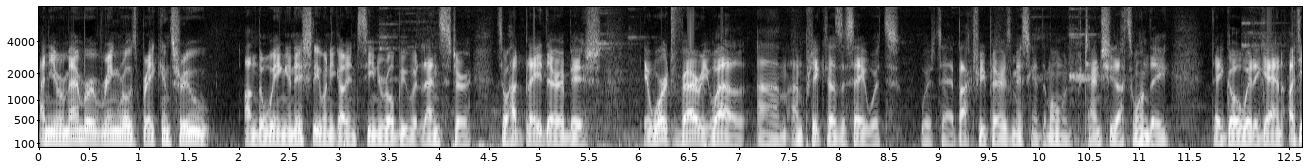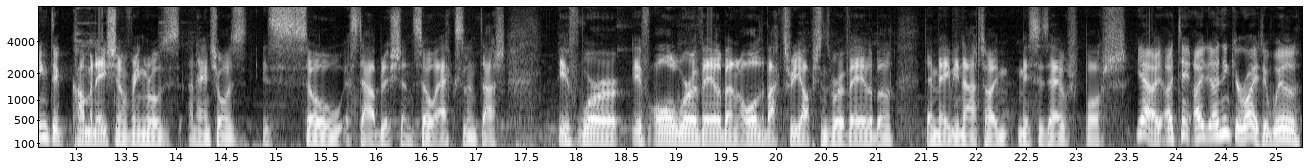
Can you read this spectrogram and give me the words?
And you remember Ringrose breaking through on the wing initially when he got into senior rugby with Leinster, so had played there a bit. It worked very well, um, and particularly as I say with with uh, back three players missing at the moment, potentially that's one they they go with again. I think the combination of Ringrose and Henshaw is, is so established and so excellent that if we're if all were available and all the back three options were available, then maybe Ngatai misses out. But yeah, I, think I, I, think you're right. It will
